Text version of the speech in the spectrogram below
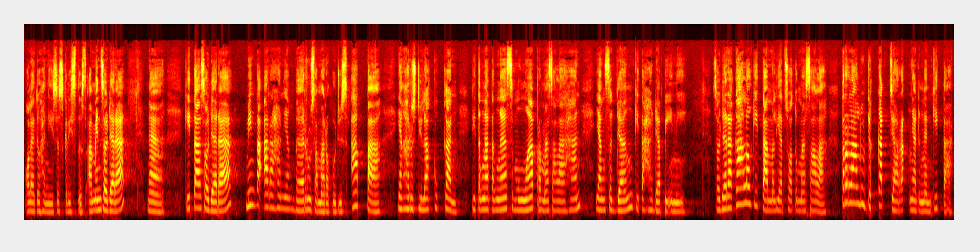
oleh Tuhan Yesus Kristus. Amin saudara. Nah kita saudara minta arahan yang baru sama Roh Kudus. Apa yang harus dilakukan di tengah-tengah semua permasalahan yang sedang kita hadapi ini. Saudara, kalau kita melihat suatu masalah terlalu dekat jaraknya dengan kita,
